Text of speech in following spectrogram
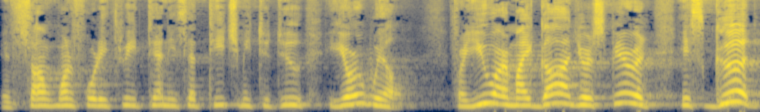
In Psalm 143:10, he said, Teach me to do your will. For you are my God, your spirit is good.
